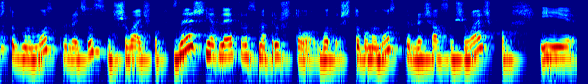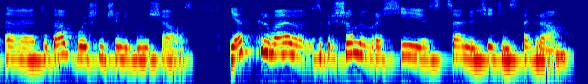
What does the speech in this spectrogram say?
чтобы мой мозг превратился в жвачку. Знаешь, я для этого смотрю что? Вот чтобы мой мозг превращался в жвачку, и э, туда больше ничего не помещалось. Я открываю запрещенную в России социальную сеть Инстаграм,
